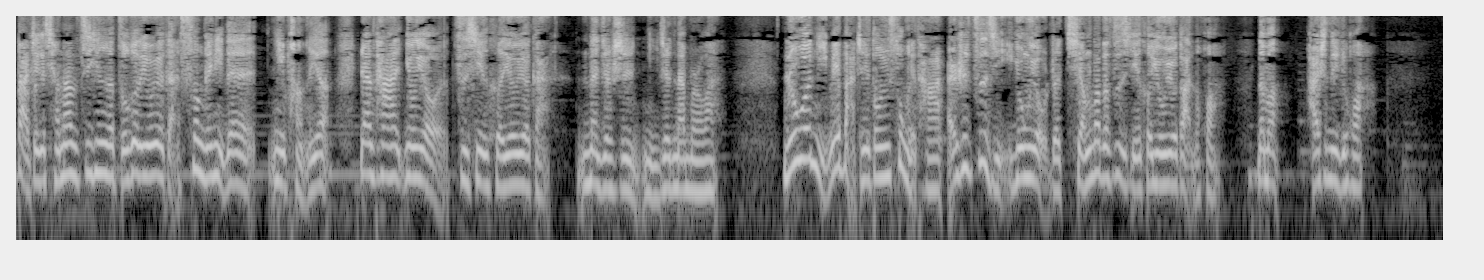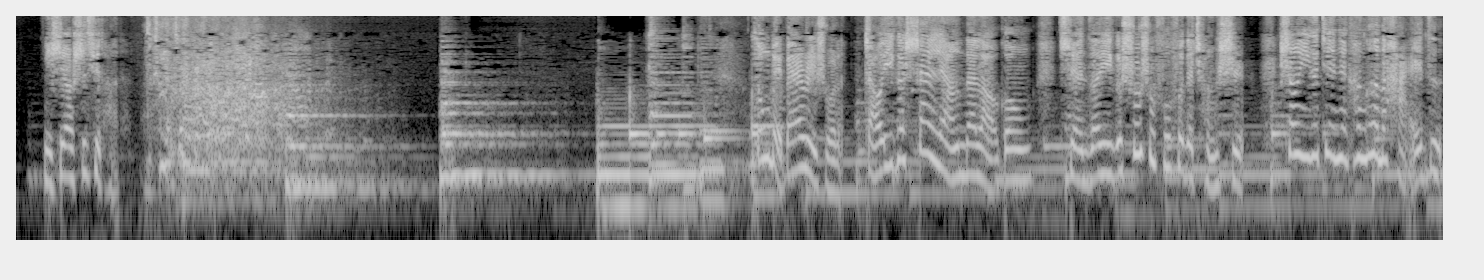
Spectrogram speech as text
把这个强大的自信和足够的优越感送给你的女朋友，让她拥有自信和优越感，那就是你这 number one。如果你没把这些东西送给她，而是自己拥有着强大的自信和优越感的话，那么还是那句话，你是要失去她的。给 Barry 说了，找一个善良的老公，选择一个舒舒服服的城市，生一个健健康康的孩子，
